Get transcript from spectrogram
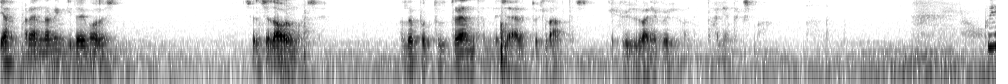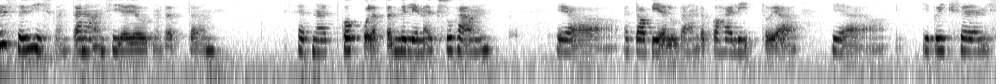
jah, ma rändan ringi tõepoolest. see on see laul mul see. Lõputult rändan neis ääretuis laantes ja külvan ja külvan, et haljendaks maa. kuidas see ühiskond täna on siia jõudnud, et, et need kokkulepped, milline üks suhe on ja et abielu tähendab kahe liitu ja ja, ja kõik see, mis,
